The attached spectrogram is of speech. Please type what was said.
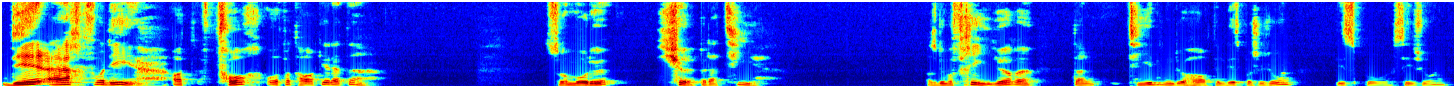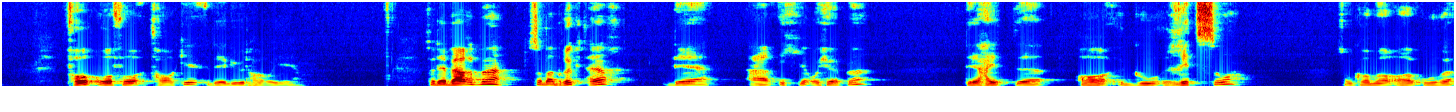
Det er fordi at for å få tak i dette, så må du kjøpe deg tid. Altså Du må frigjøre den tiden du har til disposisjon, disposisjon for å få tak i det Gud har å gi. Så det verbet som er brukt her, det er ikke å kjøpe. Det heter agoritzo, som kommer av ordet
